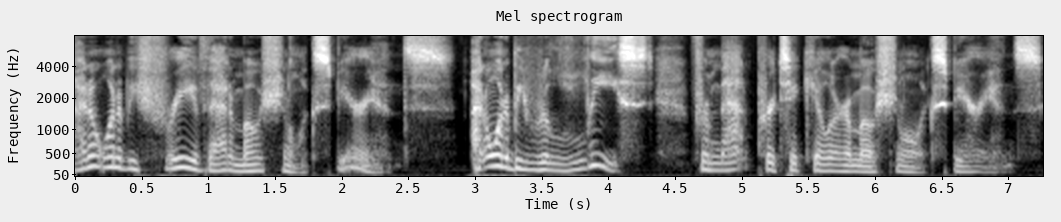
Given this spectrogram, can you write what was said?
I don't want to be free of that emotional experience. I don't want to be released from that particular emotional experience.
